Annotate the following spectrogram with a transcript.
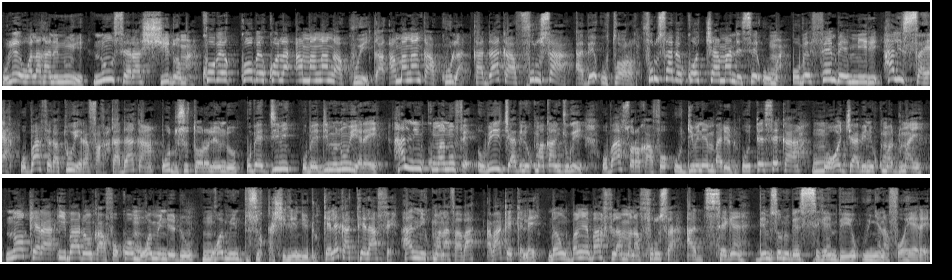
olu ye walakaninw ye n'u sera si dɔ ma ko be ko be kɔ la an man kan ka k'u ye ka an man kan k'a k'u la ka daa ka furusa a be u tɔɔrɔ furusa be koo caaman de se u ma u be fɛɛn bɛɛ miiri hali saya u b'a fɛ ka t'u yɛrɛ faga ka daa kan u dusu tɔɔrɔlen don u bɛ dimi u bɛ dimi n'u yɛrɛ ye hali ni kuman'u fɛ u b'i jaabi ni kumakan jugu ye o b'a sɔrɔ k'a fɔ u diminɛnba de don u tɛ se ka mɔgɔ jaabi ni kuma duman ye n'o kɛra i b'a dɔn k'a fɔ ko mɔgɔ min de don mɔgɔ min dusu kasilen de don kɛlɛ ka teli a fɛ hali ni kumana fɛ a b'a kɛ kɛlɛ ye donc bangebaa fila mana furu sa a sɛgɛn denmisɛnu bɛ sɛgɛn be ye u ɲɛna fɔ hɛrɛ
